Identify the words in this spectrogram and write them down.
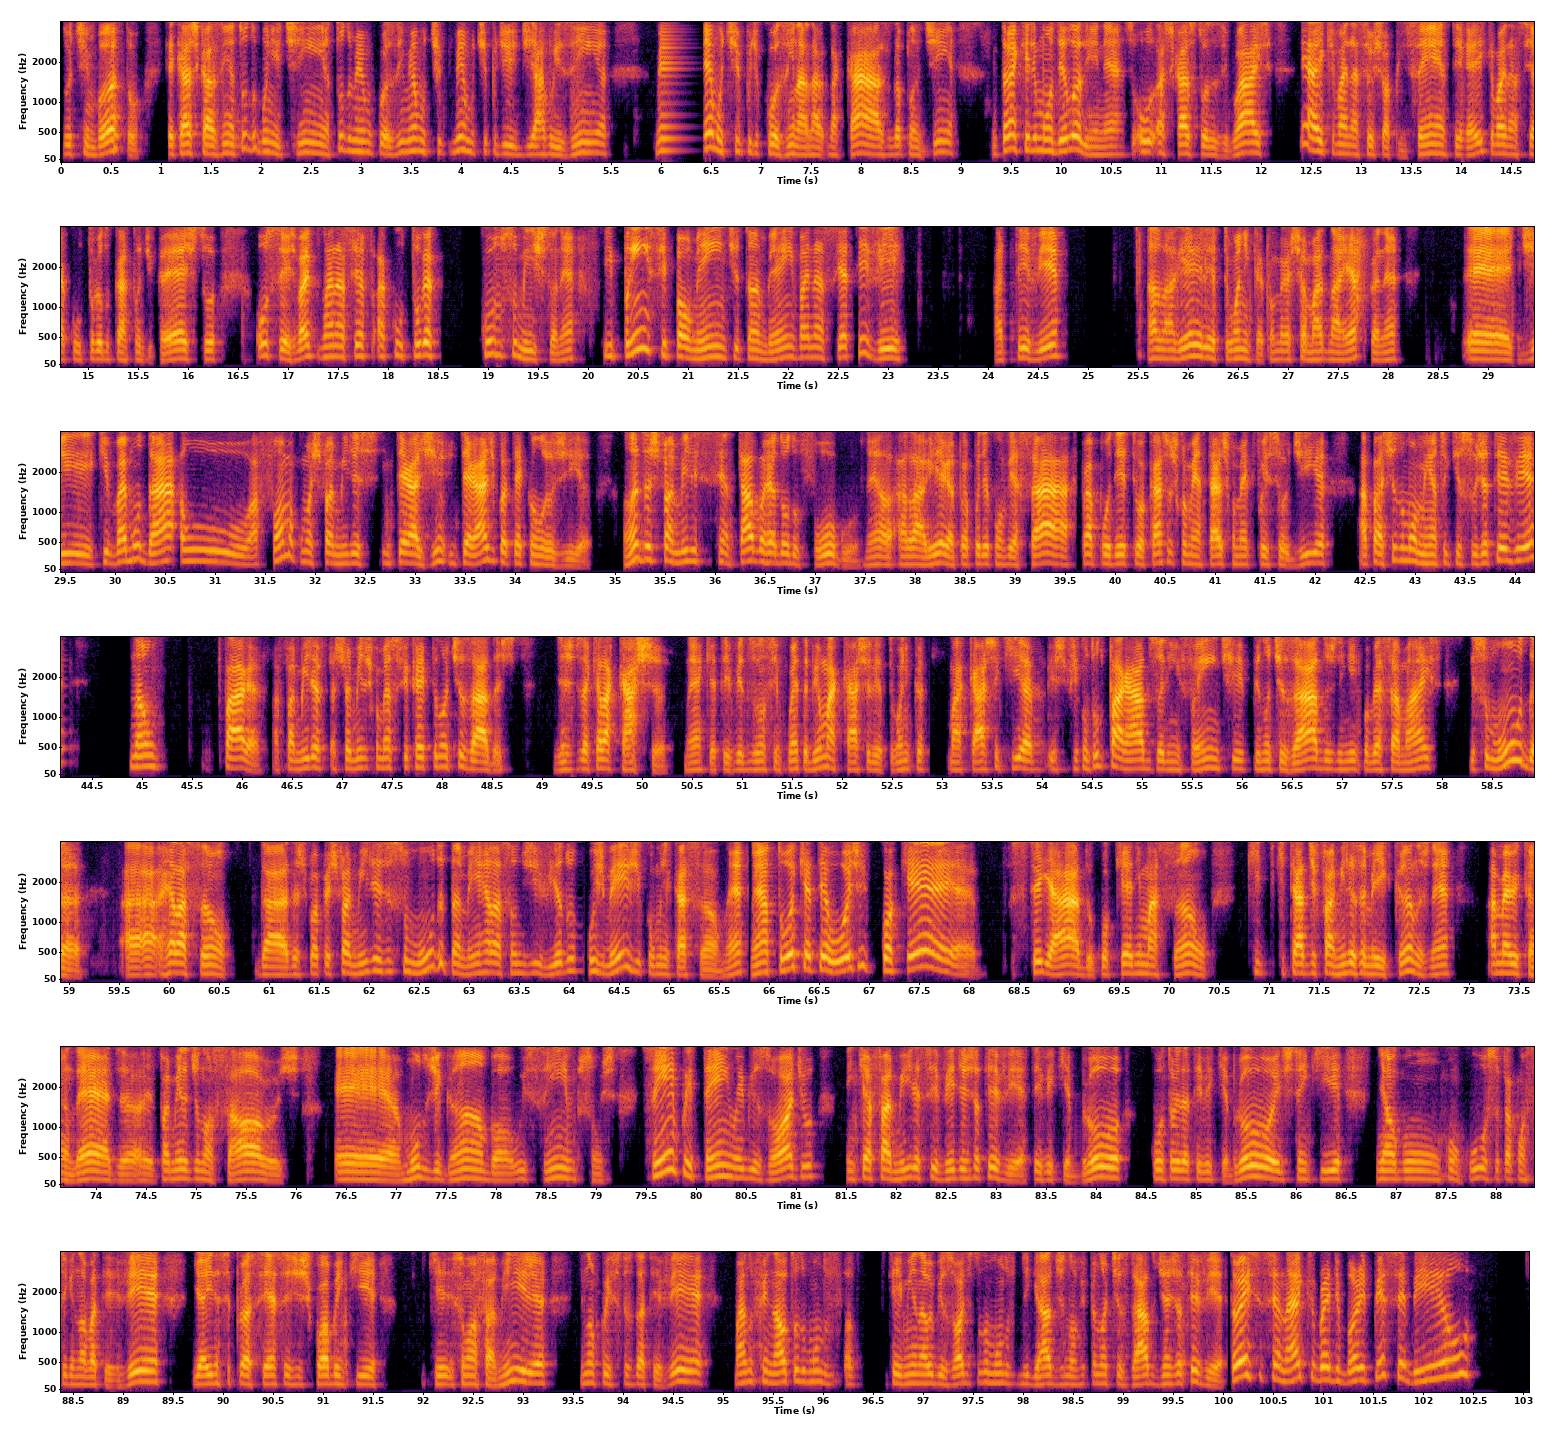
do Tim Burton, que é aquelas casinhas tudo bonitinha, tudo mesmo cozinha, mesmo tipo, mesmo tipo de, de árvorezinha, mesmo tipo de cozinha na, na, casa, da plantinha. Então é aquele modelo ali, né? As casas todas iguais, é aí que vai nascer o shopping center, é aí que vai nascer a cultura do cartão de crédito, ou seja, vai, vai nascer a cultura consumista, né? E principalmente também vai nascer a TV. A TV, a lareira eletrônica, como era chamado na época, né? É, de que vai mudar o, a forma como as famílias interagem, interagem com a tecnologia. Antes as famílias se sentavam ao redor do fogo, né, a lareira, para poder conversar, para poder trocar seus comentários, como é que foi seu dia. A partir do momento que surge a TV, não para. A família, as famílias começam a ficar hipnotizadas diante daquela caixa, né? Que a TV dos anos 50 é bem uma caixa eletrônica, uma caixa que é, eles ficam tudo parados ali em frente, hipnotizados, ninguém conversa mais. Isso muda a relação da, das próprias famílias, isso muda também a relação do indivíduo com os meios de comunicação. Né? Não é à toa que até hoje qualquer seriado, qualquer animação que, que trata de famílias americanas, né? American Dad, Família Dinossauros, é, Mundo de Gumball, Os Simpsons, sempre tem um episódio em que a família se vê diante da TV. A TV quebrou, o controle da TV quebrou, eles têm que ir em algum concurso para conseguir nova TV, e aí nesse processo eles descobrem que, que são uma família, que não precisam da TV, mas no final todo mundo termina o episódio, todo mundo ligado de novo, hipnotizado diante da TV. Então é esse cenário que o Bradbury percebeu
